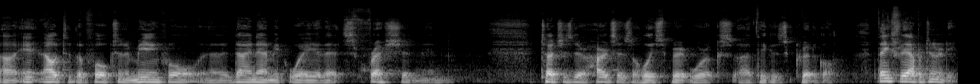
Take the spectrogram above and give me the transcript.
uh, in, out to the folks in a meaningful and a dynamic way that's fresh and, and touches their hearts as the Holy Spirit works, I think is critical. Thanks for the opportunity.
